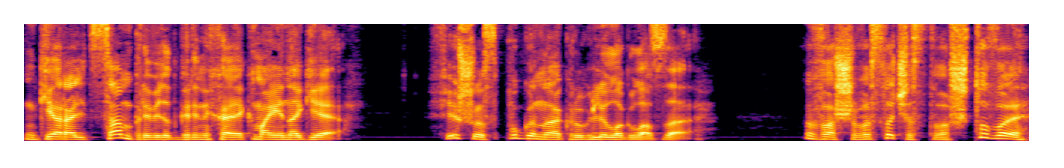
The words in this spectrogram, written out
Геральт сам приведёт Гринхая к моей ноге. Фиш испуганно округлила глаза. «Ваше Высочество, что вы...»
